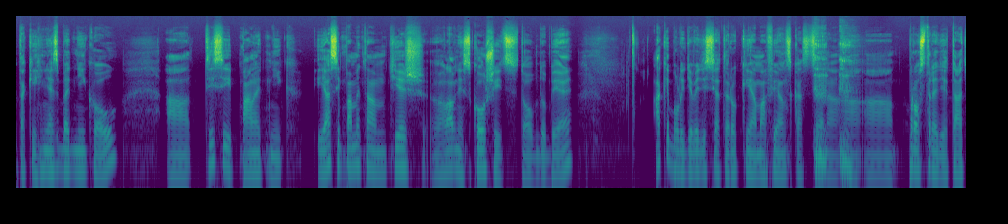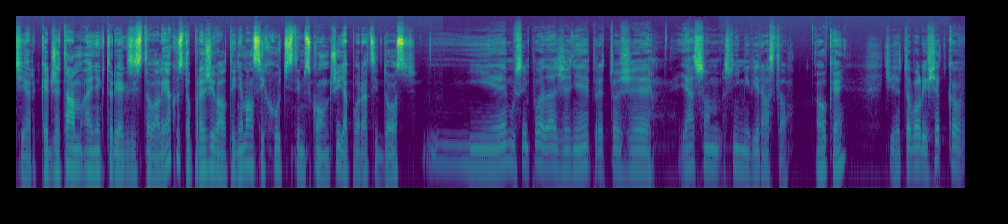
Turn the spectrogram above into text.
takých nezbedníkov. A ty si pamätník. Ja si pamätám tiež hlavne z Košic to obdobie, aké boli 90. roky a mafiánska scéna a, a prostredie Tatier, keďže tam aj niektorí existovali. Ako si to prežíval? Ty nemal si chuť s tým skončiť a povedať si dosť? Nie, musím povedať, že nie, pretože ja som s nimi vyrastal. OK. Čiže to boli všetko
